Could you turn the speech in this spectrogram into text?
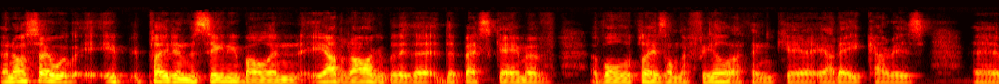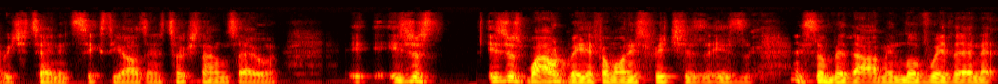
And also, he played in the Senior Bowl and he had arguably the, the best game of, of all the players on the field, I think. Uh, he had eight carries, uh, which turned into 60 yards and a touchdown. So he's just he's just wowed me. If I'm honest, Rich is is is somebody that I'm in love with, and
